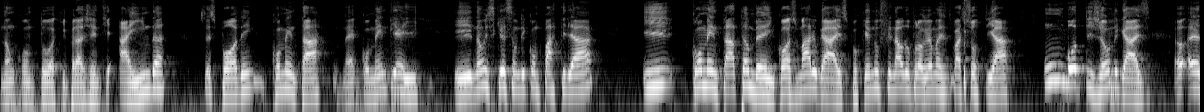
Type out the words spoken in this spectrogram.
não contou aqui pra gente ainda, vocês podem comentar, né? Comentem aí. E não esqueçam de compartilhar e comentar também, Cosmário Gás, porque no final do programa a gente vai sortear um botijão de gás. Eu, é,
